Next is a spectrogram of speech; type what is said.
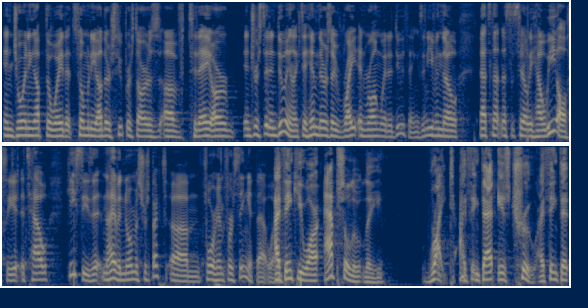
in joining up the way that so many other superstars of today are interested in doing. Like to him, there's a right and wrong way to do things, and even though that's not necessarily how we all see it, it's how he sees it, and I have enormous respect um, for him for seeing it that way. I think you are absolutely right. I think that is true. I think that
